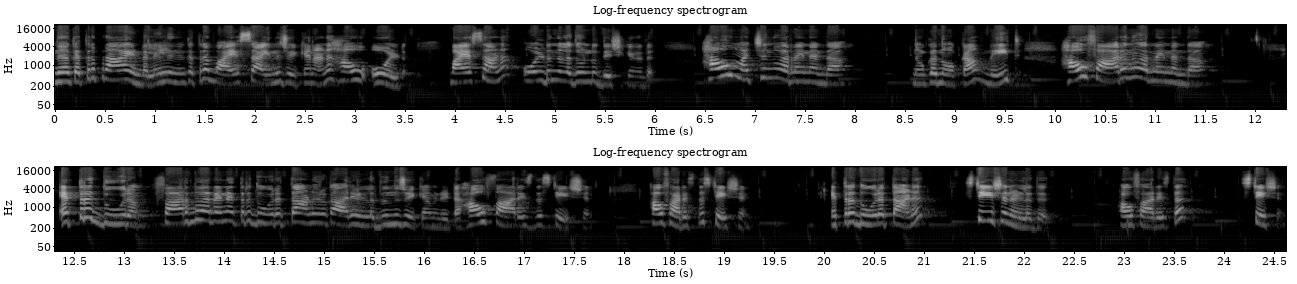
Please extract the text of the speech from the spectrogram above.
നിങ്ങൾക്ക് എത്ര പ്രായമുണ്ട്? അല്ലെങ്കിൽ നിങ്ങൾക്ക് എത്ര വയസ്സായി എന്ന് ചോദിക്കാനാണ് ഹൗ ഓൾഡ് വയസ്സാണ് ഓൾഡ് എന്നുള്ളത് കൊണ്ട് ഉദ്ദേശിക്കുന്നത്. ഹൗ മച്ച് എന്ന് കഴിഞ്ഞാൽ എന്താ? നമുക്ക് നോക്കാം. വെയിറ്റ് ഹൗ ഫാർ എന്ന് കഴിഞ്ഞാൽ എന്താ? എത്ര ദൂരം? ഫാർ എന്ന് പറഞ്ഞാൽ എത്ര ദൂരത്താണ് ഒരു കാര്യം ഉള്ളത് എന്ന് ചോദിക്കാൻ വേണ്ടിയിട്ട്. How far is the station how far is the station എത്ര ദൂരത്താണ് സ്റ്റേഷൻ ഉള്ളത്? How far is the station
